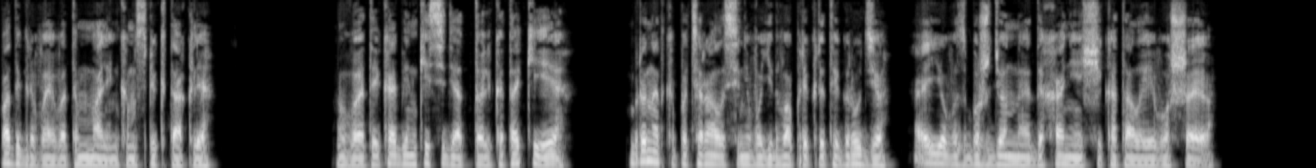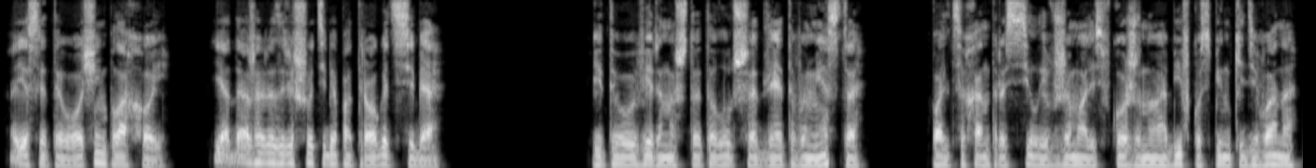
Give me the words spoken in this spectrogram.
подыгрывая в этом маленьком спектакле. В этой кабинке сидят только такие. Брюнетка потиралась у него едва прикрытой грудью, а ее возбужденное дыхание щекотало его шею. А если ты очень плохой, я даже разрешу тебе потрогать себя. И ты уверена, что это лучшее для этого место? Пальцы Хантера с силой вжимались в кожаную обивку спинки дивана,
